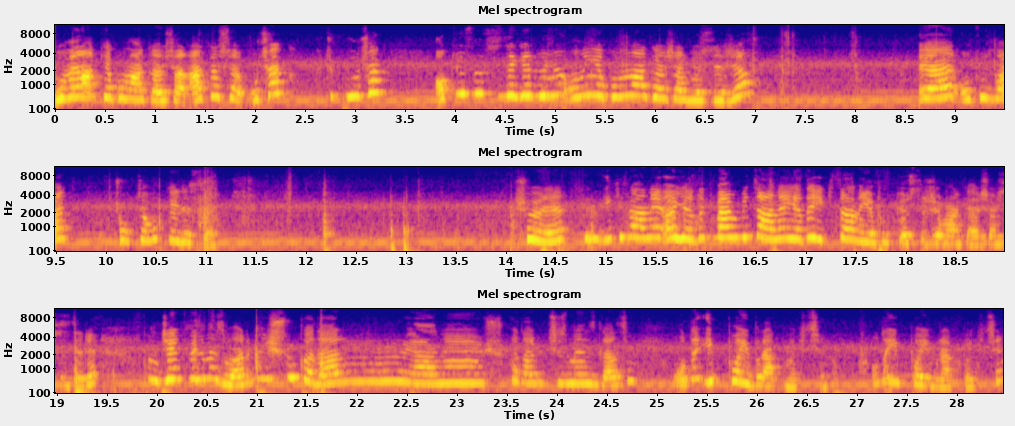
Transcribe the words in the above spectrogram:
Bu merak yapımı arkadaşlar. Arkadaşlar uçak, küçük bir uçak atıyorsunuz size geri dönüyor. Onun arkadaşlar göstereceğim. Eğer 30 like çok çabuk gelirse. Şöyle şimdi iki tane ayırdık. Ben bir tane ya da iki tane yapıp göstereceğim arkadaşlar sizlere. Cetvelimiz var. Bir şu kadar yani şu kadar bir çizmeniz lazım. O da ip payı bırakmak için. O da ip payı bırakmak için.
